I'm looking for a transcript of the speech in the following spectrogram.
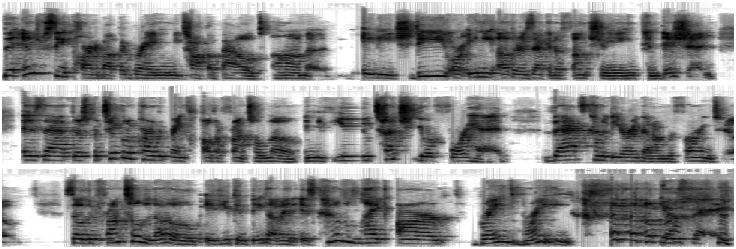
The interesting part about the brain when we talk about um, ADHD or any other executive functioning condition is that there's a particular part of the brain called the frontal lobe. And if you touch your forehead, that's kind of the area that I'm referring to. So the frontal lobe, if you can think of it, is kind of like our brain's brain, per se.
